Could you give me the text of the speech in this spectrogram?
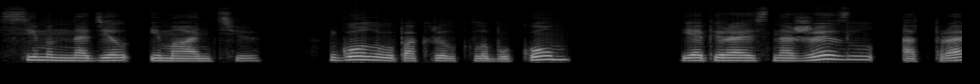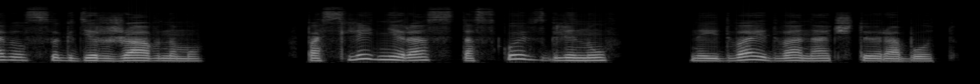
Симон надел и мантию голову покрыл клобуком и, опираясь на жезл, отправился к Державному, в последний раз с тоской взглянув на едва-едва начатую работу.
